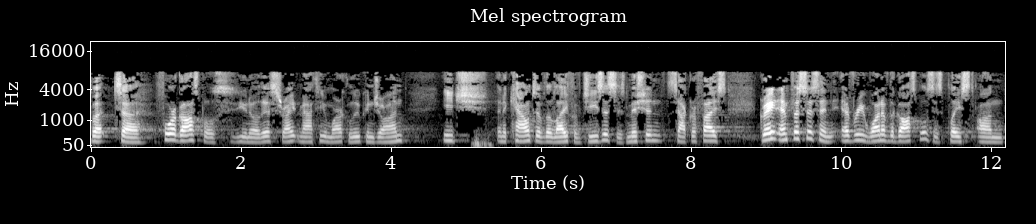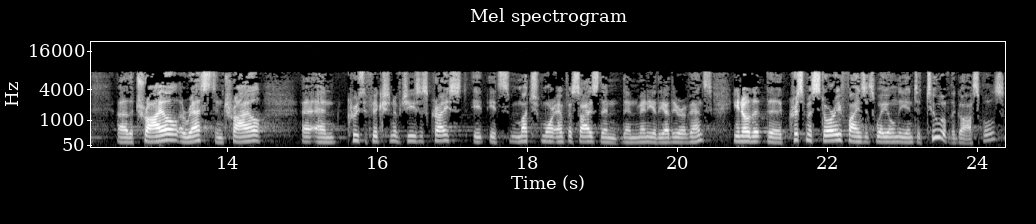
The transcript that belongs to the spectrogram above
but uh, four Gospels, you know this, right? Matthew, Mark, Luke, and John. Each an account of the life of Jesus, his mission, sacrifice. Great emphasis in every one of the Gospels is placed on uh, the trial, arrest, and trial and crucifixion of Jesus Christ. It, it's much more emphasized than, than many of the other events. You know that the Christmas story finds its way only into two of the Gospels.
